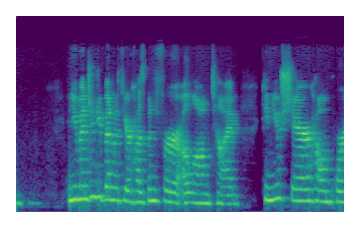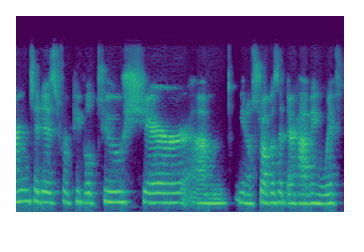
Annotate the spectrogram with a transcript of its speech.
Mm-hmm. You mentioned you've been with your husband for a long time can you share how important it is for people to share um, you know struggles that they're having with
